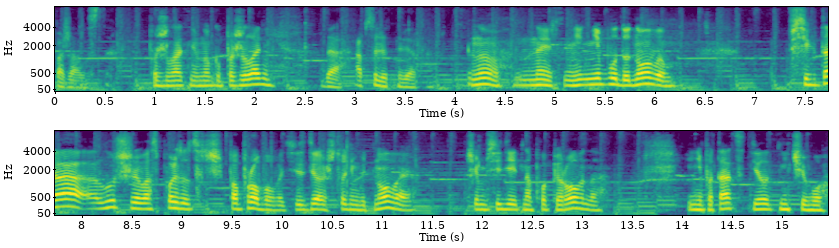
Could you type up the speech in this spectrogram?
Пожалуйста. Пожелать немного пожеланий. Да, абсолютно верно. Ну, знаешь, не, не буду новым. Всегда лучше воспользоваться, попробовать и сделать что-нибудь новое, чем сидеть на попе ровно и не пытаться делать ничего.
